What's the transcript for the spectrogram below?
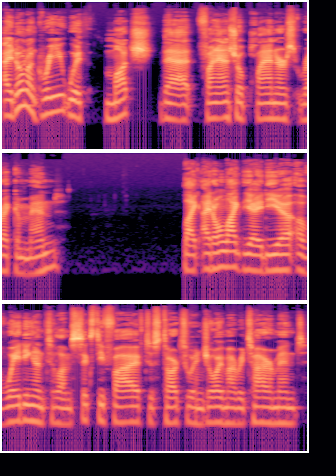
I don't agree with much that financial planners recommend. Like, I don't like the idea of waiting until I'm 65 to start to enjoy my retirement.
